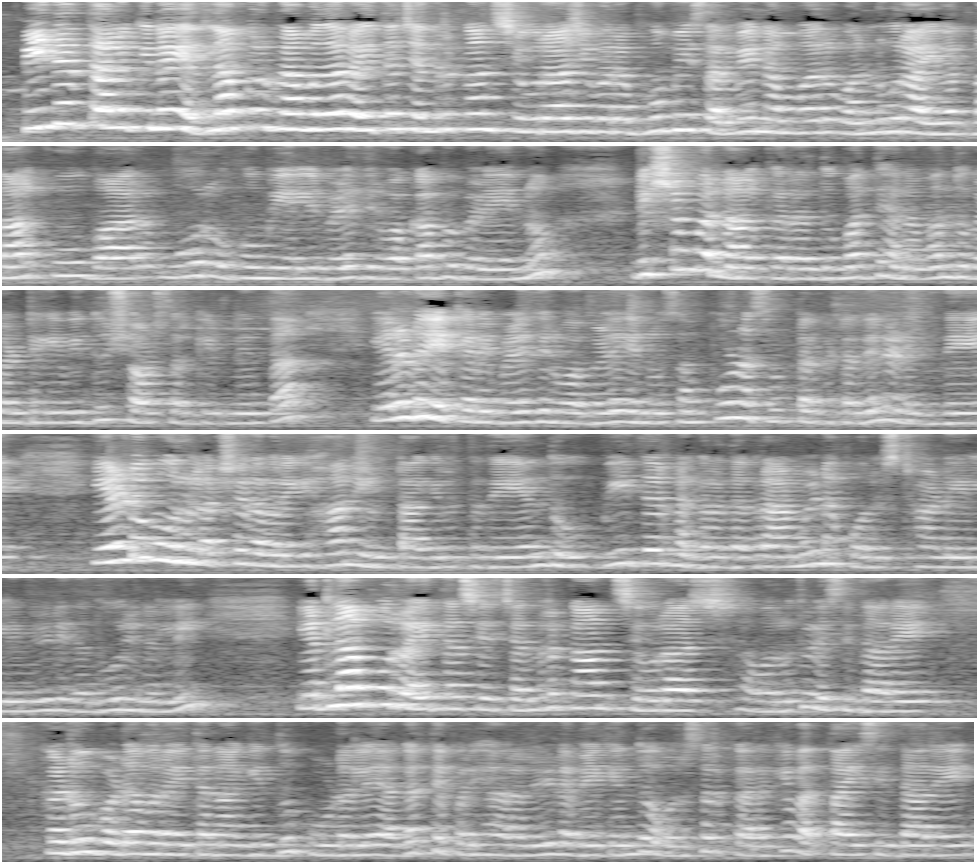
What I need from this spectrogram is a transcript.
ಬೀದರ್ ತಾಲೂಕಿನ ಯದ್ಲಾಪುರ ಗ್ರಾಮದ ರೈತ ಚಂದ್ರಕಾಂತ್ ಶಿವರಾಜ್ ಇವರ ಭೂಮಿ ಸರ್ವೆ ನಂಬರ್ ಒನ್ನೂರ ಐವತ್ನಾಲ್ಕು ಬಾರ್ ಮೂರು ಭೂಮಿಯಲ್ಲಿ ಬೆಳೆದಿರುವ ಕಬ್ಬು ಬೆಳೆಯನ್ನು ಡಿಸೆಂಬರ್ ನಾಲ್ಕರಂದು ಮಧ್ಯಾಹ್ನ ಒಂದು ಗಂಟೆಗೆ ವಿದ್ಯುತ್ ಶಾರ್ಟ್ ಸರ್ಕ್ಯೂಟ್ನಿಂದ ಎರಡು ಎಕರೆ ಬೆಳೆದಿರುವ ಬೆಳೆಯನ್ನು ಸಂಪೂರ್ಣ ಸುಟ್ಟ ಘಟನೆ ನಡೆದಿದೆ. ಎರಡು ಮೂರು ಲಕ್ಷದವರೆಗೆ ಹಾನಿಯುಂಟಾಗಿರುತ್ತದೆ ಎಂದು ಬೀದರ್ ನಗರದ ಗ್ರಾಮೀಣ ಪೊಲೀಸ್ ಠಾಣೆಯಲ್ಲಿ ನೀಡಿದ ದೂರಿನಲ್ಲಿ ಯದ್ಲಾಪುರ ರೈತ ಶ್ರೀ ಚಂದ್ರಕಾಂತ್ ಶಿವರಾಜ್ ಅವರು ತಿಳಿಸಿದ್ದಾರೆ. ಕಡು ಬಡವ ರೈತನಾಗಿದ್ದು ಕೂಡಲೇ ಅಗತ್ಯ ಪರಿಹಾರ ನೀಡಬೇಕೆಂದು ಅವರು ಸರ್ಕಾರಕ್ಕೆ ಒತ್ತಾಯಿಸಿದ್ದಾರೆ.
